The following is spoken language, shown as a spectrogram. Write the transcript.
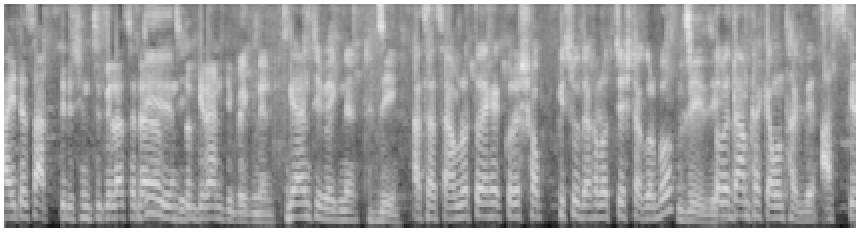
হাইট আছে আটত্রিশ ইঞ্চি প্লাস এটা। কিন্তু গ্যারান্টি গ্যারান্টি জি। আচ্ছা আচ্ছা আমরা তো এক এক করে সবকিছু দেখানোর চেষ্টা করব। জি, জি। তবে দামটা কেমন থাকবে? আজকে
